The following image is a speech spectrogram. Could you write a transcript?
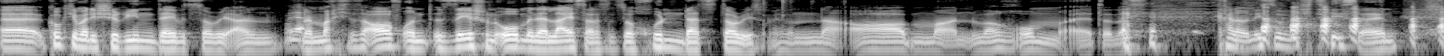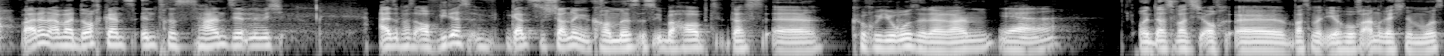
Äh, guck dir mal die Shirin David Story an. Ja. Dann mache ich das auf und sehe schon oben in der Leiste, das sind so 100 Stories. Und ich so, na, oh Mann, warum, Alter, das kann doch nicht so wichtig sein. War dann aber doch ganz interessant. Sie hat nämlich, also pass auf, wie das ganz zustande gekommen ist, ist überhaupt das äh, Kuriose daran Ja. und das, was ich auch, äh, was man ihr hoch anrechnen muss.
